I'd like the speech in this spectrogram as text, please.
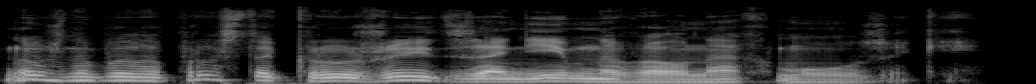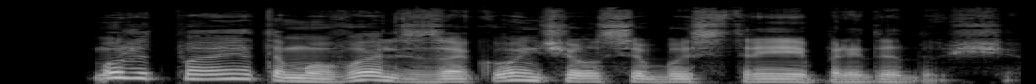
нужно было просто кружить за ним на волнах музыки. Может, поэтому вальс закончился быстрее предыдущих.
